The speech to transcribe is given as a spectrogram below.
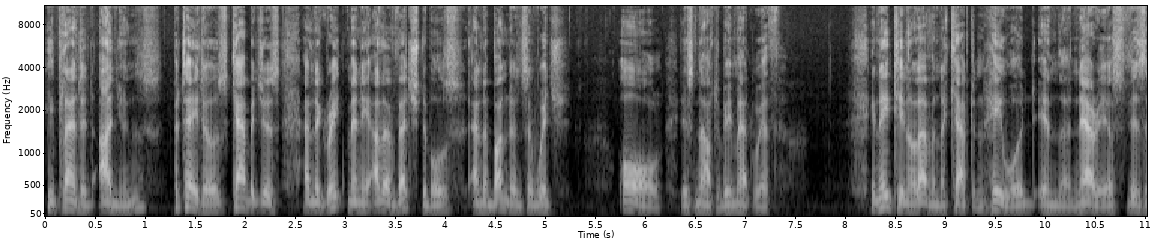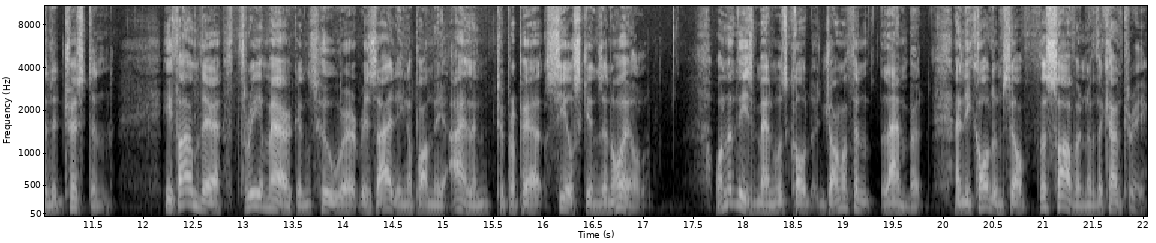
He planted onions, potatoes, cabbages, and a great many other vegetables, an abundance of which all is now to be met with. In 1811, a Captain Heywood in the Nereus visited Tristan. He found there three Americans who were residing upon the island to prepare sealskins and oil. One of these men was called Jonathan Lambert, and he called himself the sovereign of the country.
